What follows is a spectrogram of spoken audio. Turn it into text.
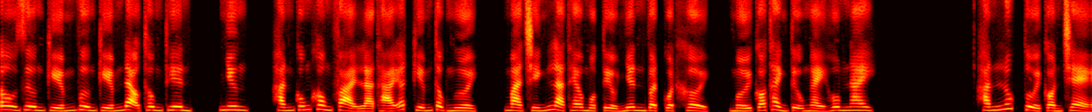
Âu Dương Kiếm Vương kiếm đạo thông thiên, nhưng, hắn cũng không phải là thái ất kiếm tộc người, mà chính là theo một tiểu nhân vật quật khởi, mới có thành tựu ngày hôm nay. Hắn lúc tuổi còn trẻ,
